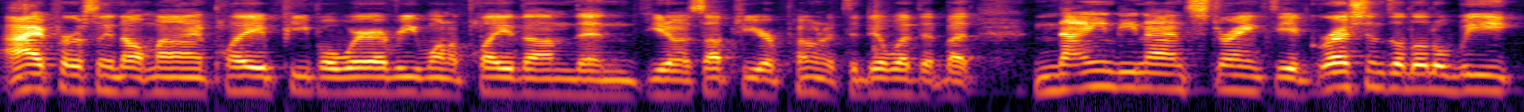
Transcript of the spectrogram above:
I personally don't mind. Play people wherever you want to play them. Then, you know, it's up to your opponent to deal with it. But 99 strength. The aggression's a little weak.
